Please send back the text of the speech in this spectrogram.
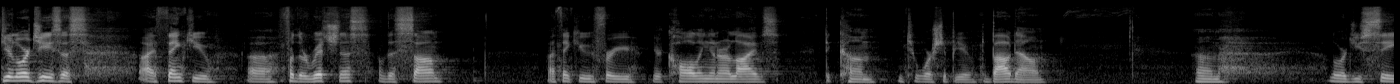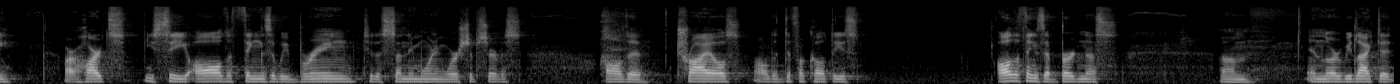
Dear Lord Jesus, I thank you uh, for the richness of this psalm. I thank you for your, your calling in our lives to come and to worship you, to bow down. Um, Lord, you see our hearts. You see all the things that we bring to the Sunday morning worship service, all the trials, all the difficulties, all the things that burden us. Um, and Lord, we'd like to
